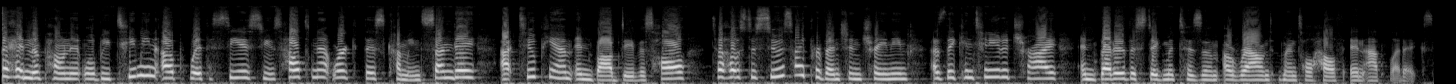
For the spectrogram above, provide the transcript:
The Hidden Opponent will be teaming up with CSU's Health Network this coming Sunday at 2 p.m. in Bob Davis Hall to host a suicide prevention training as they continue to try and better the stigmatism around mental health in athletics.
